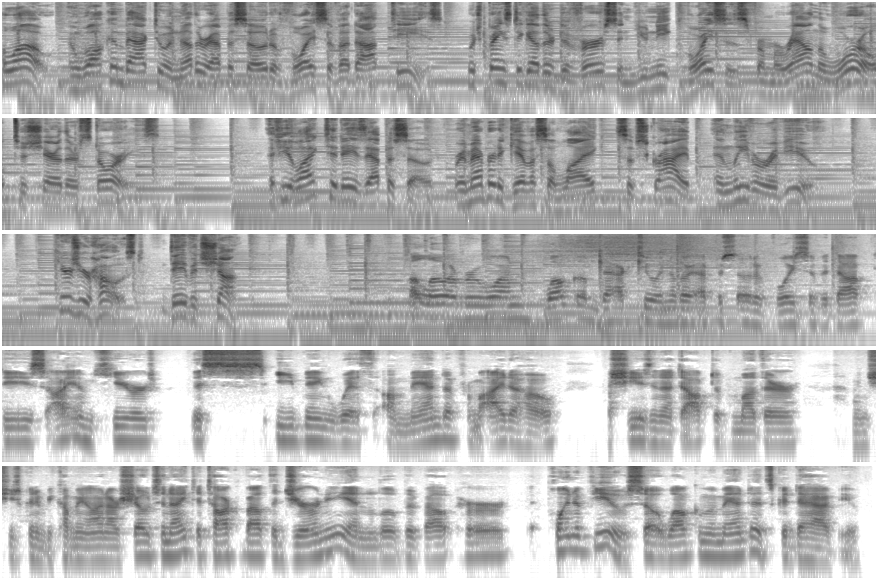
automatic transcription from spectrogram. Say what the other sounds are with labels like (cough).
Hello, and welcome back to another episode of Voice of Adoptees, which brings together diverse and unique voices from around the world to share their stories. If you like today's episode, remember to give us a like, subscribe, and leave a review. Here's your host, David Shunk. Hello, everyone. Welcome back to another episode of Voice of Adoptees. I am here this evening with Amanda from Idaho. She is an adoptive mother, and she's going to be coming on our show tonight to talk about the journey and a little bit about her point of view. So, welcome, Amanda. It's good to have you.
